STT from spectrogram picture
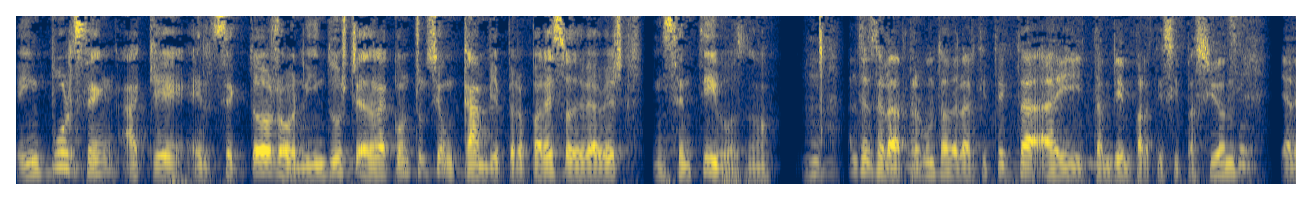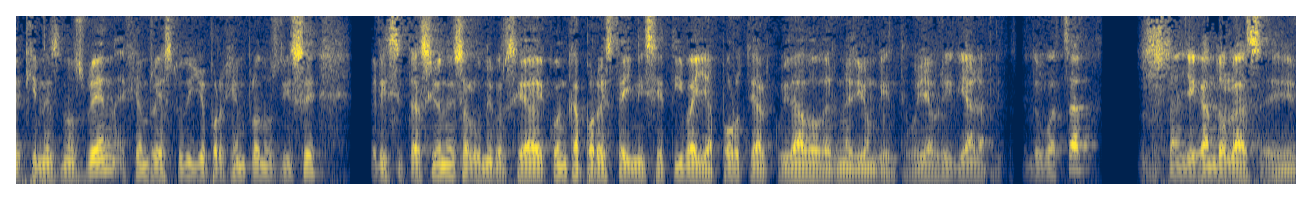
que impulsen a que el sector o la industria de la construcción cambie, pero para eso debe haber incentivos, ¿no? Antes de la pregunta de la arquitecta, hay también participación ya de quienes nos ven. Henry Estudillo, por ejemplo, nos dice felicitaciones a la Universidad de Cuenca por esta iniciativa y aporte al cuidado del medio ambiente. Voy a abrir ya la aplicación de WhatsApp. Nos están llegando las eh,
